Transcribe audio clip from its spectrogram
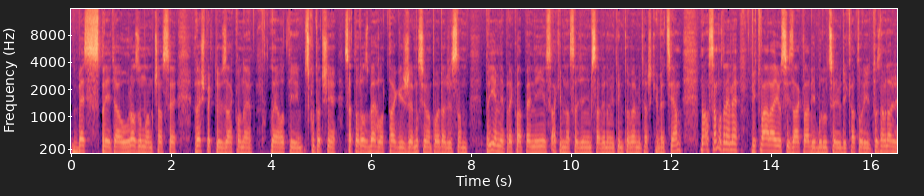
bez sprieťahu, v rozumnom čase, rešpektujú zákonné lehoty. Skutočne sa to rozbehlo tak, že musím vám povedať, že som príjemne prekvapený, s akým nasadením sa venujú týmto veľmi ťažkým veciam. No a samozrejme vytvárajú si základy budúcej judikatúry. To znamená, že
